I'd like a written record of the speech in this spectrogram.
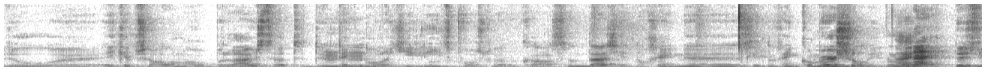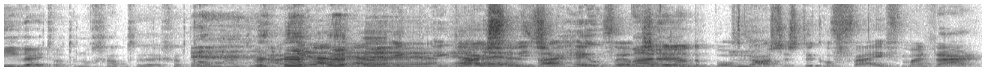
bedoel, eh, ik heb ze allemaal beluisterd, de Mhm. Technology Leads podcast, en daar zit nog geen, eh, zit nog geen commercial in. Nee. Dus wie weet wat er nog gaat, eh, gaat komen natuurlijk. Ja, Ja, ja, ja, ja. Ik, ik Ja, luister niet zo heel veel Maar, verschillende podcasts, een stuk of vijf, maar daar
